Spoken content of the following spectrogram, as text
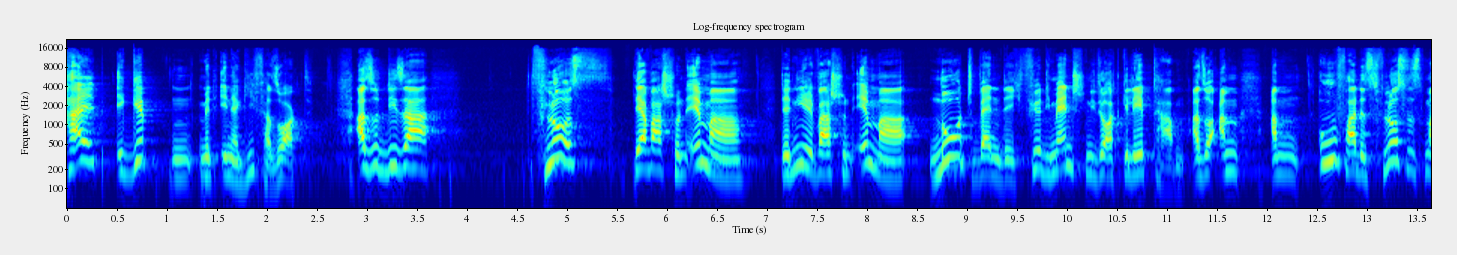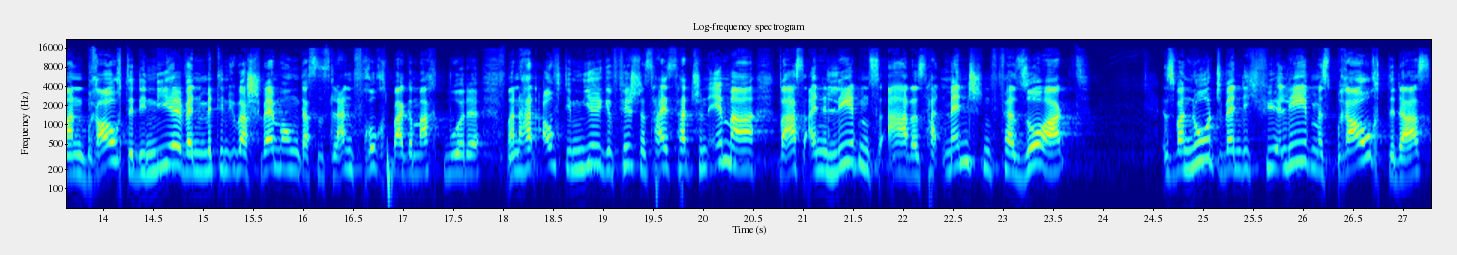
halb Ägypten mit Energie versorgt. Also dieser Fluss, der war schon immer der Nil war schon immer notwendig für die Menschen, die dort gelebt haben. Also am, am Ufer des Flusses, man brauchte den Nil, wenn mit den Überschwemmungen, dass das Land fruchtbar gemacht wurde. Man hat auf dem Nil gefischt, das heißt, hat schon immer, war es eine Lebensader, es hat Menschen versorgt. Es war notwendig für ihr Leben, es brauchte das.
